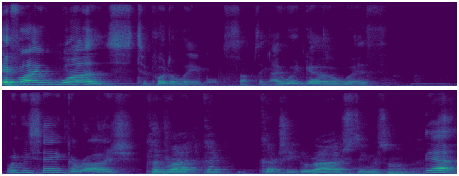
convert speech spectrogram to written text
if I was to put a label to something, I would go with. What did we say? Garage. Country. Garage, coun- country garage singer songwriter. Yeah,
